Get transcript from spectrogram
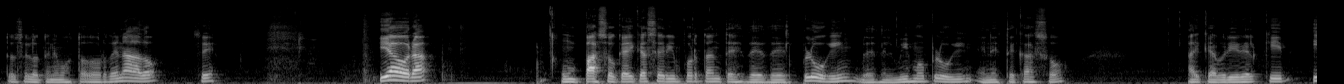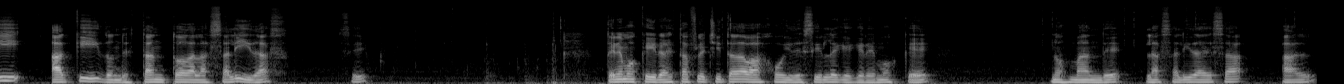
entonces lo tenemos todo ordenado ¿sí? Y ahora, un paso que hay que hacer importante es desde el plugin, desde el mismo plugin, en este caso, hay que abrir el kit y aquí donde están todas las salidas, ¿sí? tenemos que ir a esta flechita de abajo y decirle que queremos que nos mande la salida esa al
